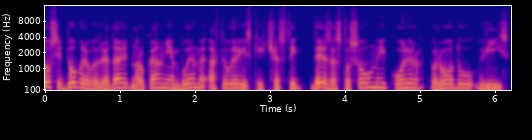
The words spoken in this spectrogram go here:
досить добре виглядають нарукавні емблеми артилерійських частин, де застосований колір роду військ.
